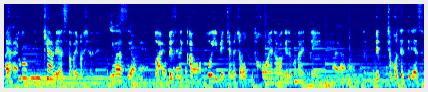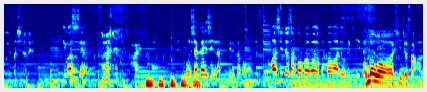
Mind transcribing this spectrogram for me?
はいやっと人気あるやつとかいましたよね。いますよね。はい。別にかっこいい、めちゃめちゃ男前なわけでもないのに、はいはいはめっちゃモテてるやつとかいましたよね。い。いましたよね。いましたよね。はい。うんうんうんうんこれ社会人になって見るかと思うんですけど。あ、新庄さんこんばんは、こんばんは。というで聞いていたこんばんは、新庄さん。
